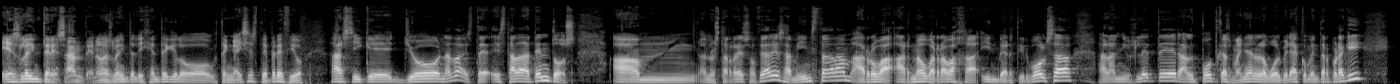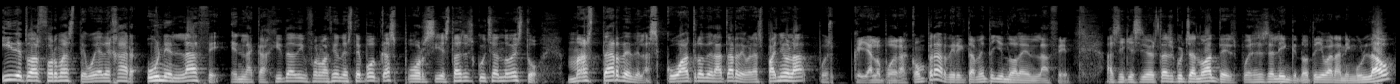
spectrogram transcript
Es lo interesante, ¿no? Es lo inteligente que lo tengáis este precio. Así que yo, nada, estad atentos a, nuestras redes sociales, a mi Instagram, arroba arnau barra baja invertir bolsa, a la newsletter, al podcast, mañana lo volveré a comentar por aquí. Y de todas formas, te voy a dejar un enlace en la cajita de información de este podcast por si estás escuchando esto más tarde de las 4 de la tarde, hora española, pues que ya lo podrás comprar directamente yendo al enlace. Así que si lo estás escuchando antes, pues ese link no te llevará a ningún lado.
